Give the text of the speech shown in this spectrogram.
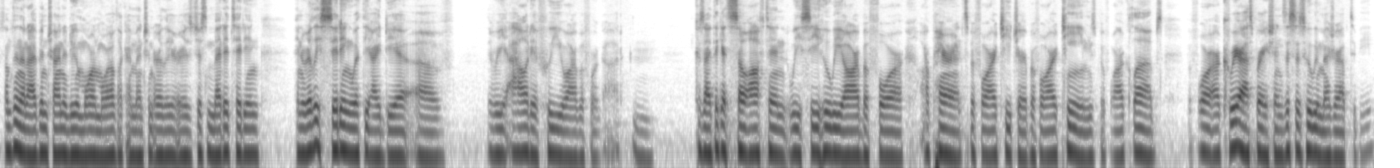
something that I've been trying to do more and more of, like I mentioned earlier, is just meditating and really sitting with the idea of the reality of who you are before God. Mm because I think it's so often we see who we are before our parents, before our teacher, before our teams, before our clubs, before our career aspirations. This is who we measure up to be.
